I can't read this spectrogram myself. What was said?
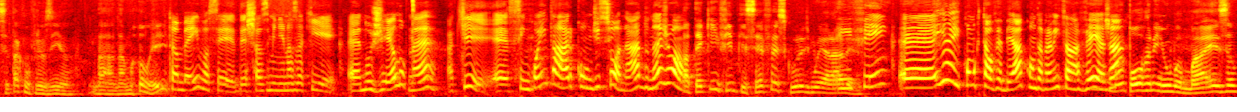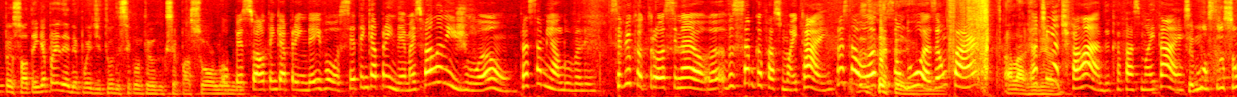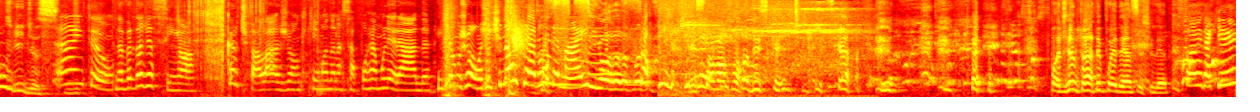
Você tá com friozinho na, na mão aí? Também você deixa as meninas aqui é, no gelo, né? Aqui é 50 ar-condicionado, né, João? Até que enfim, porque isso é frescura de mulherada. Enfim, é, e aí, como que tá o VBA? Conta pra mim, tá na veia já? Não é porra nenhuma, mas o pessoal tem que aprender depois de tudo esse conteúdo que você passou ao O longo... pessoal tem que aprender e você tem que aprender. Mas falando em João, presta a minha luva ali. Você viu que eu trouxe, né? Você sabe que eu faço Muay Thai? Presta a outra, são duas, é um par. Ah lá, Eu Juliana. tinha te falado que eu faço Muay Thai? Você mostrou só uns vídeos. Ah, então. Na verdade, assim, ó. Eu Quero te falar, João, que quem manda nessa porra é a mulherada. Então, João, a gente não quer você mais. Senhora da Aparecida. Esse tava fora do script. Cara... Pode entrar depois dessa, Juliana. Some daqui.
